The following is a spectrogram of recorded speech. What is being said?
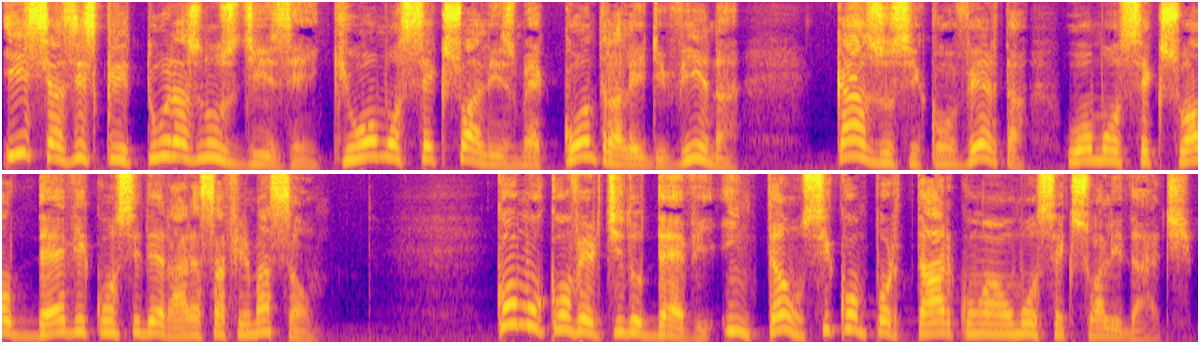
E se as Escrituras nos dizem que o homossexualismo é contra a lei divina, caso se converta, o homossexual deve considerar essa afirmação. Como o convertido deve, então, se comportar com a homossexualidade?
